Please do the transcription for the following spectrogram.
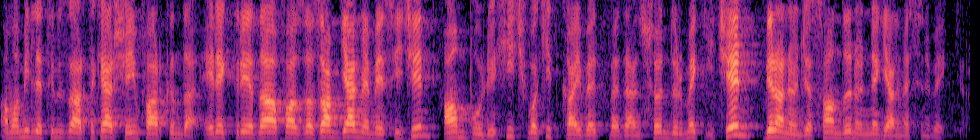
Ama milletimiz artık her şeyin farkında. Elektriğe daha fazla zam gelmemesi için ampulü hiç vakit kaybetmeden söndürmek için bir an önce sandığın önüne gelmesini bekliyor.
